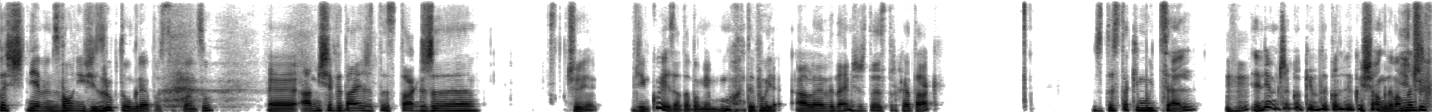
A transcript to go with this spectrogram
weź, nie wiem, zwolnij się, zrób tą grę po prostu w końcu. E, a mi się wydaje, że to jest tak, że... Czy dziękuję za to, bo mnie motywuje, ale wydaje mi się, że to jest trochę tak, że to jest taki mój cel. Mhm. Ja nie wiem, czego kiedykolwiek osiągnę. Mam, I, nadzie- czy,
